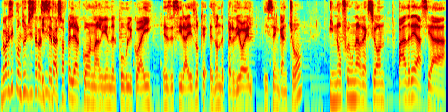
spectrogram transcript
Me parece que contó un chiste Y racista. se empezó a pelear con alguien del público ahí. Es decir, ahí es lo que es donde perdió él. Y se enganchó. Y no fue una reacción padre hacia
